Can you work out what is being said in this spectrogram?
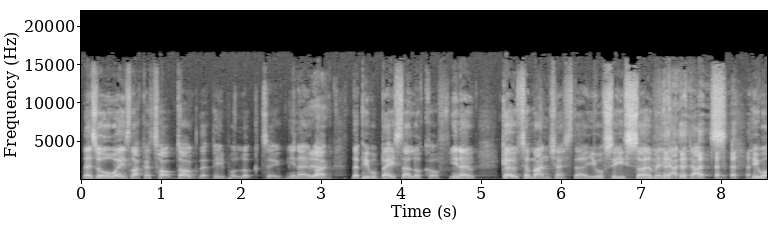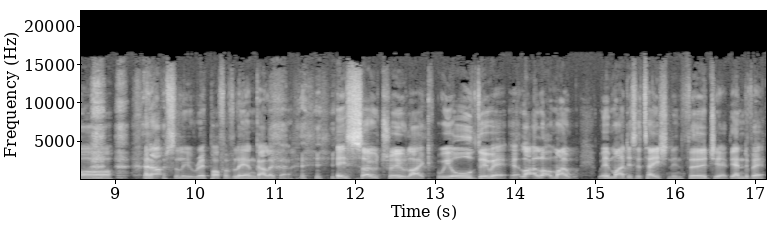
There's always like a top dog that people look to. You know, Yeah. like that people base their look off. You know, go to Manchester, you'll see so many Adidas who are an absolute rip off of Liam Gallagher. it's so true. Like we all do it. Like a lot of my in my dissertation in third year, at the end of it,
